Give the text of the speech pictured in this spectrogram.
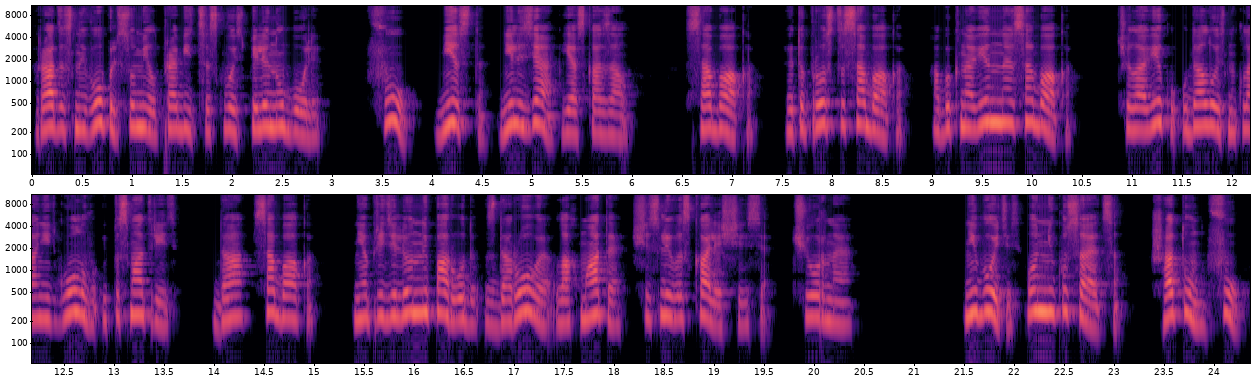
Радостный вопль сумел пробиться сквозь пелену боли. Фу, место, нельзя, я сказал. Собака. Это просто собака, обыкновенная собака. Человеку удалось наклонить голову и посмотреть. Да, собака. Неопределенной породы, здоровая, лохматая, счастливо скалящаяся, черная. Не бойтесь, он не кусается. Шатун, фу.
